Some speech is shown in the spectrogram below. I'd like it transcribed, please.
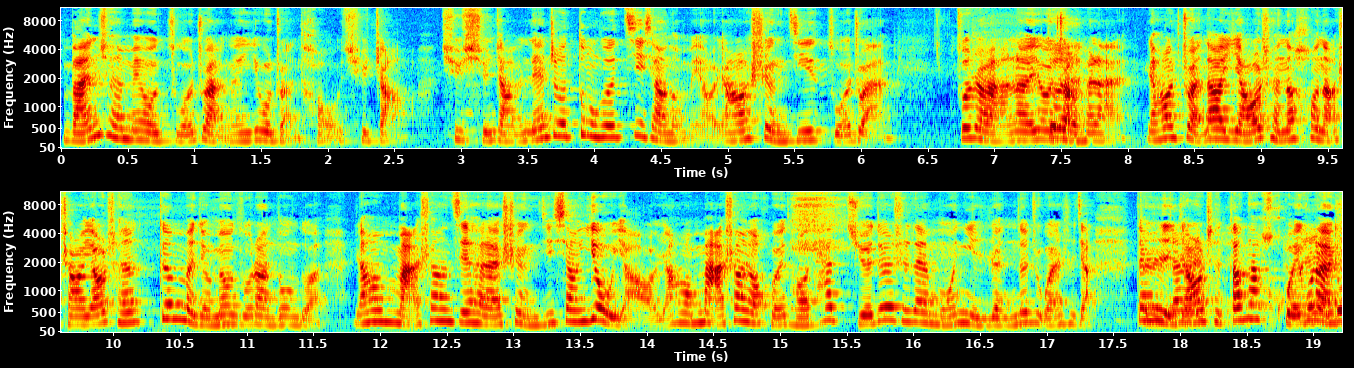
完全没有左转跟右转头去找去寻找，连这个动作迹象都没有。然后摄影机左转，左转完了又转回来，然后转到姚晨的后脑勺，姚晨根本就没有左转动作。然后马上接下来摄影机向右摇，然后马上要回头，他绝对是在模拟人的主观视角。但是姚晨当他回过来的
